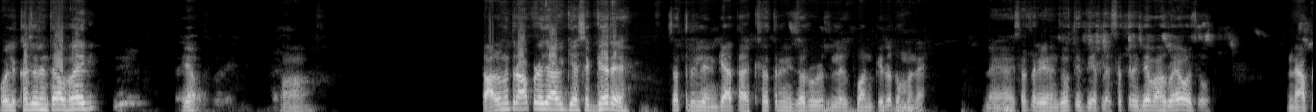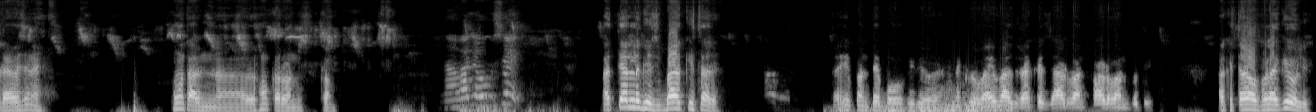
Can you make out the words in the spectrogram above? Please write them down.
ઓલી ખજૂરની તળાવ ભરાઈ ગઈ? હા. તો હાલ મિત્રો આપણે જ આવી ગયા છે ઘેરે. છત્રી લઈને ગયા હતા છત્રીની જરૂર એટલે ફોન કર્યો હતો મને. ને છત્રી લઈને જોતી હતી એટલે છત્રી દેવા હારું આવ્યો છું. અને આપણે આવે છે ને શું તારે હવે શું કરવાનું કામ? નાવા જવું છે? અત્યારે લગી જ બાકી તારે. તો એ પણ તે બહુ કીધું હવે. નકરું વાયવા જ રાખે ઝાડવાન ફાડવાનું બધી. આખી તળાવ ભરાઈ ગઈ ઓલી?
